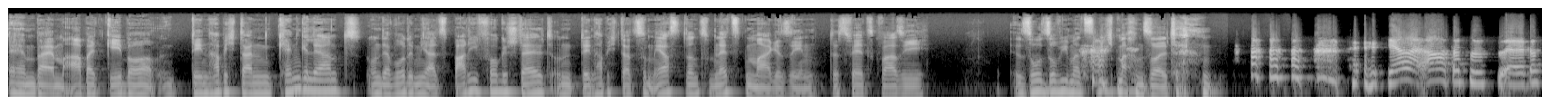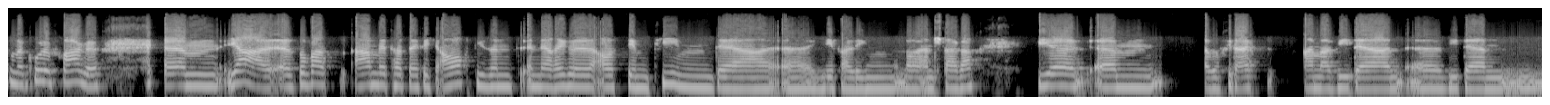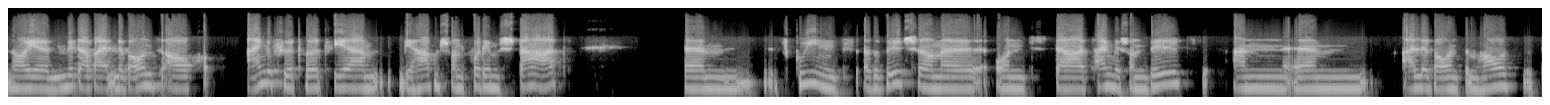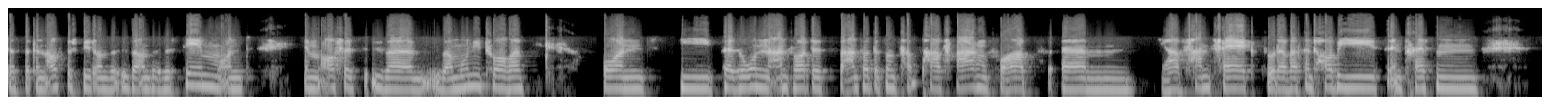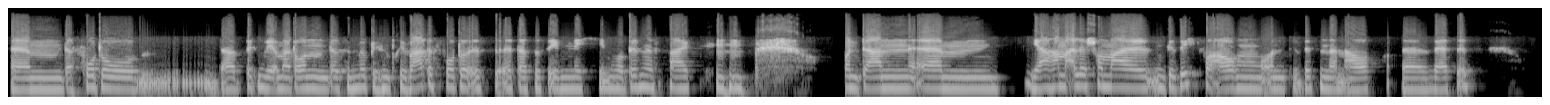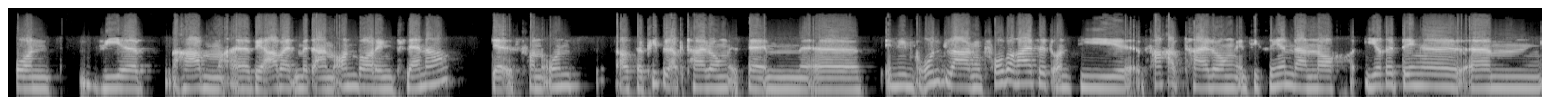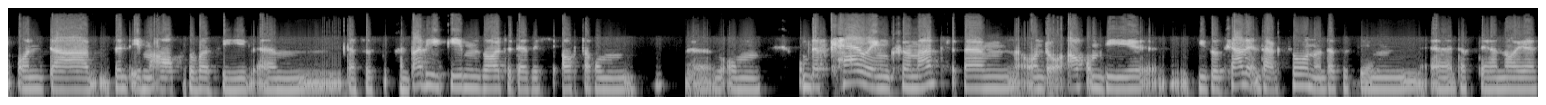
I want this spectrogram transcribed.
ähm, beim Arbeitgeber. Den habe ich dann kennengelernt und er wurde mir als Buddy vorgestellt und den habe ich da zum ersten und zum letzten Mal gesehen. Das wäre jetzt quasi so, so wie man es nicht machen sollte. ja, ah, das, ist, äh, das ist eine coole Frage. Ähm, ja, äh, sowas haben wir tatsächlich auch. Die sind in der Regel aus dem Team der äh, jeweiligen Neuansteiger. Wir, ähm, also vielleicht einmal wie der, äh, wie der neue Mitarbeitende bei uns auch eingeführt wird. Wir, wir haben schon vor dem Start ähm, Screens, also Bildschirme und da zeigen wir schon ein Bild an ähm, alle bei uns im Haus. Das wird dann ausgespielt über unser System und im Office über, über Monitore. Und die Person antwortet, beantwortet uns ein paar Fragen vorab. Ähm, ja, Fun Facts oder was sind Hobbys, Interessen. Ähm, das Foto, da bitten wir immer darum, dass es möglichst ein privates Foto ist, äh, dass es eben nicht nur Business zeigt. und dann ähm, ja, haben alle schon mal ein Gesicht vor Augen und wissen dann auch, äh, wer es ist. Und wir haben, äh, wir arbeiten mit einem Onboarding Planner. Der ist von uns aus der People-Abteilung, ist er im, äh, in den Grundlagen vorbereitet und die Fachabteilungen integrieren dann noch ihre Dinge ähm, und da sind eben auch sowas wie, ähm, dass es ein Buddy geben sollte, der sich auch darum äh, um um das Caring kümmert ähm, und auch um die, die soziale Interaktion und dass es dem, äh, dass der neue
